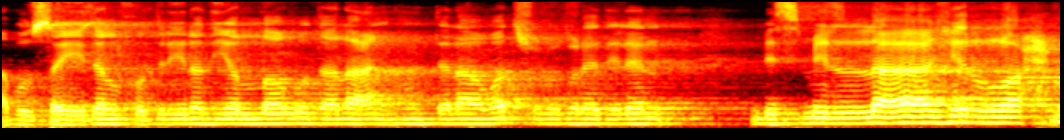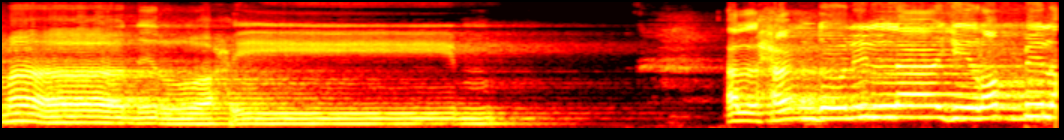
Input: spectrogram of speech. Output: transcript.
আবু সাইদ আল খুদরি তাআলা আনহু তেলাওয়াত শুরু করে দিলেন, বিসমিল্লাহির রহমানির রহিম। আলহামদুলিল্লাহি রাব্বিল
